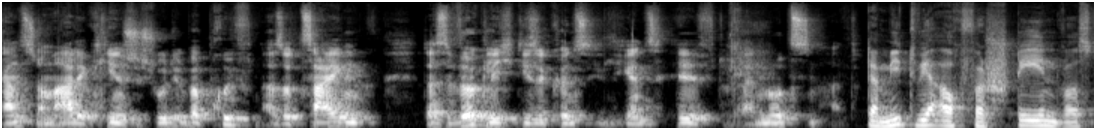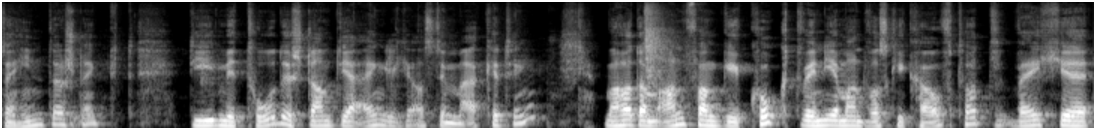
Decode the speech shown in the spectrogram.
ganz normale klinische Studien überprüfen. Also zeigen, dass wirklich diese künstliche Intelligenz hilft und einen Nutzen hat. Damit wir auch verstehen, was dahinter steckt. Die Methode stammt ja eigentlich aus dem Marketing. Man hat am Anfang geguckt, wenn jemand was gekauft hat, welche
